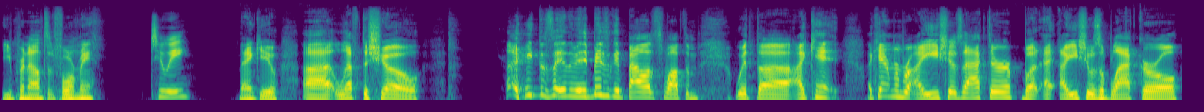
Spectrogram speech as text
you pronounce it for me, Thuy. thank you, uh left the show. I hate to say it, they basically palette swapped them with uh I can't I can't remember Aisha's actor, but A- Aisha was a black girl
